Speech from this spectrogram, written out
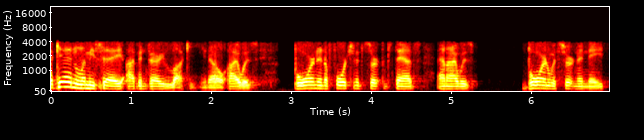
Again, let me say I've been very lucky. You know, I was born in a fortunate circumstance, and I was born with certain innate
